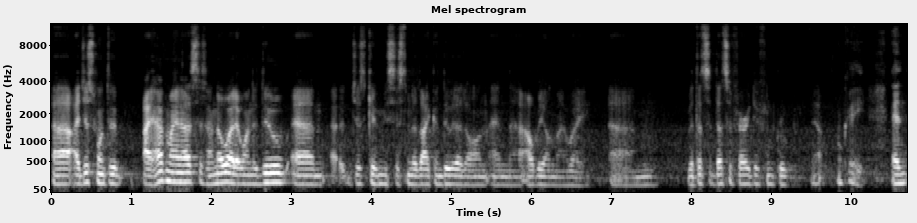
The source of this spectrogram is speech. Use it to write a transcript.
uh, I just want to, I have my analysis, I know what I want to do, uh, just give me a system that I can do that on, and uh, I'll be on my way. Um, but that's a, that's a very different group. Yeah. Okay. And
